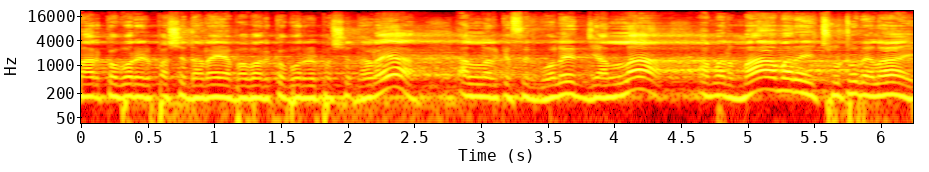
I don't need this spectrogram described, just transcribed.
মার কবরের পাশে দাঁড়ায়া বাবার কবরের পাশে দাঁড়ায়া আল্লাহর কাছে বলেন যে, আল্লাহ, আমার মা আমারে ছোটোবেলায়,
